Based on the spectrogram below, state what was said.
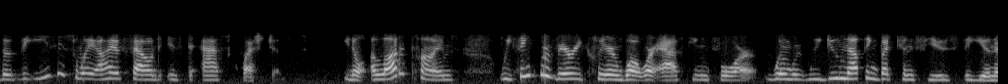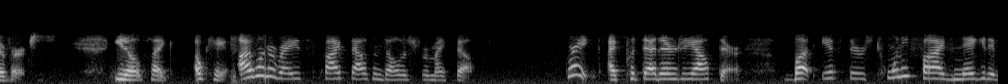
the, the easiest way I have found is to ask questions. You know, a lot of times we think we're very clear in what we're asking for when we, we do nothing but confuse the universe. You know, it's like, okay, I want to raise $5,000 for my film. Great. I put that energy out there. But if there's 25 negative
